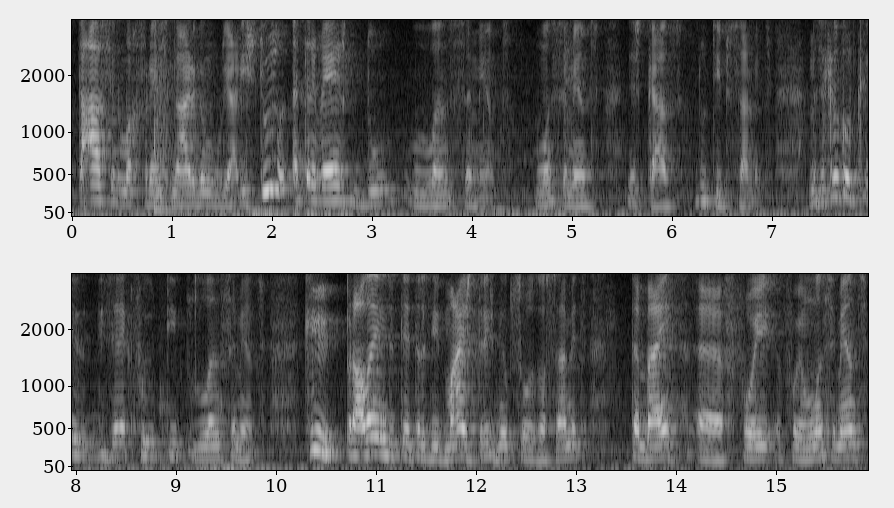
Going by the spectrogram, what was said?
está a ser uma referência na área do imobiliário. Isto tudo através do lançamento. Um lançamento, neste caso, do tipo Summit. Mas aquilo que eu queria dizer é que foi o tipo de lançamento que, para além de ter trazido mais de 3 mil pessoas ao Summit, também uh, foi, foi um lançamento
